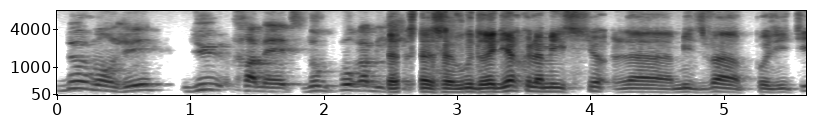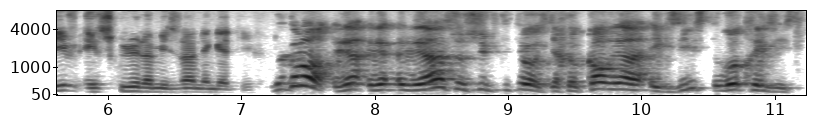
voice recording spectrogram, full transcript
de manger du chametz. Donc pour Rabbi ça, ça, voudrait dire que la, mission, la mitzvah positive exclut la mitzvah négative. Comment L'un se substitue, c'est-à-dire que quand l'un existe, l'autre existe.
